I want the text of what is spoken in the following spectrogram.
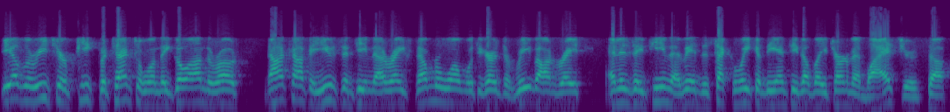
be able to reach their peak potential when they go on the road knock off a Houston team that ranks number one with regards to rebound rate and is a team that made the second week of the NCAA tournament last year. So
